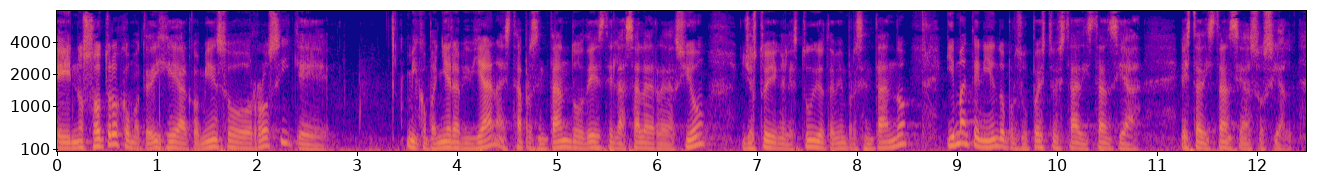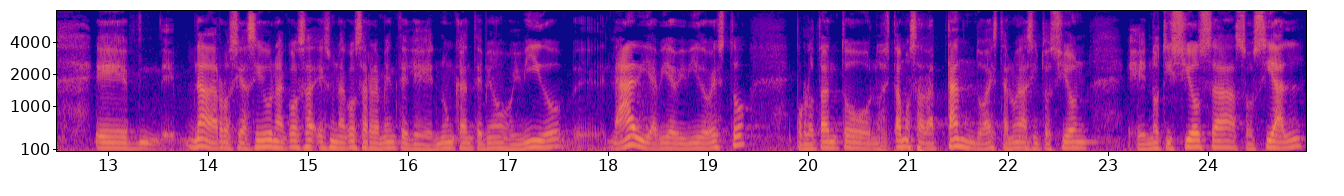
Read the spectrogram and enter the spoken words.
Eh, nosotros, como te dije al comienzo, Rosy, que mi compañera Viviana está presentando desde la sala de redacción, yo estoy en el estudio también presentando y manteniendo, por supuesto, esta distancia, esta distancia social. Eh, nada, Rosy, ha sido una cosa, es una cosa realmente que nunca antes habíamos vivido, nadie había vivido esto, por lo tanto nos estamos adaptando a esta nueva situación noticiosa, social,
